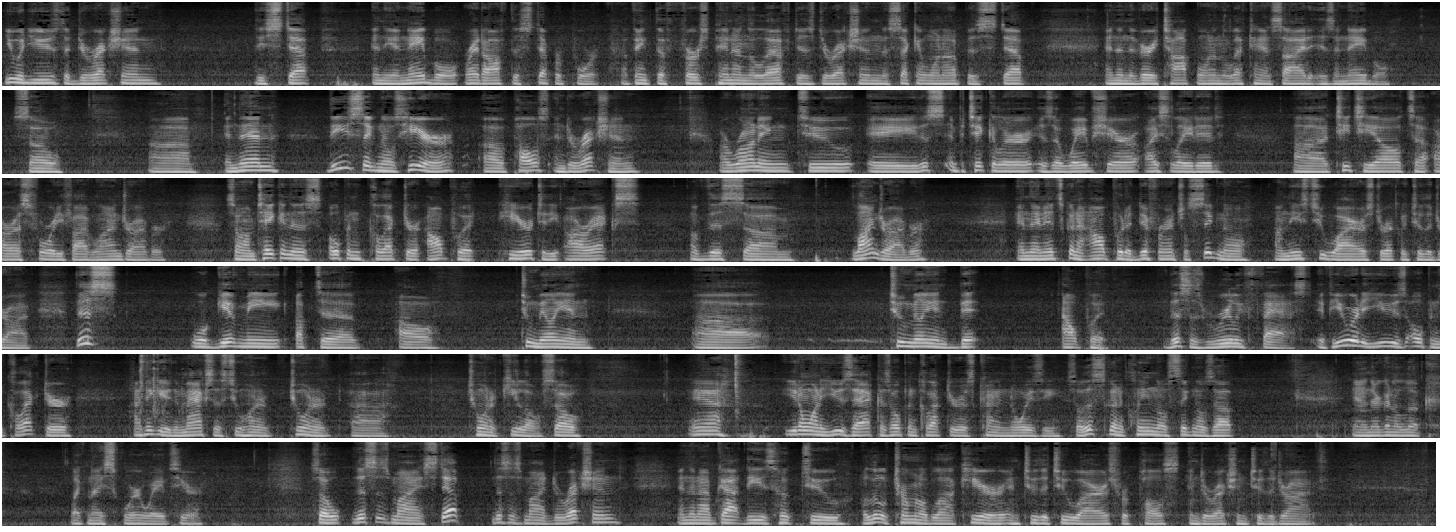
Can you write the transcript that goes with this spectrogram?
you would use the direction, the step, and the enable right off the stepper port. I think the first pin on the left is direction, the second one up is step, and then the very top one on the left hand side is enable. So, uh, and then these signals here of pulse and direction are running to a, this in particular is a Waveshare isolated uh, TTL to RS485 line driver. So I'm taking this open collector output here to the RX of this um, line driver and then it's going to output a differential signal on these two wires directly to the drive. This will give me up to oh 2 million uh, 2 million bit output. This is really fast. If you were to use open collector, I think you the max is 200 200 uh, 200 kilo. So yeah, you don't want to use that because open collector is kind of noisy. So this is going to clean those signals up and they're going to look like nice square waves here. So this is my step, this is my direction, and then I've got these hooked to a little terminal block here and to the two wires for pulse and direction to the drive.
